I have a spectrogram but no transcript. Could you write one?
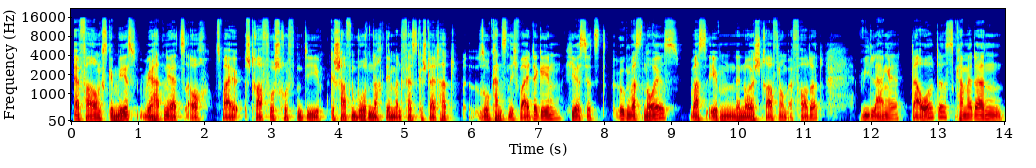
Erfahrungsgemäß, wir hatten ja jetzt auch zwei Strafvorschriften, die geschaffen wurden, nachdem man festgestellt hat, so kann es nicht weitergehen. Hier ist jetzt irgendwas Neues, was eben eine neue Strafnorm erfordert. Wie lange dauert es? Kann man dann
